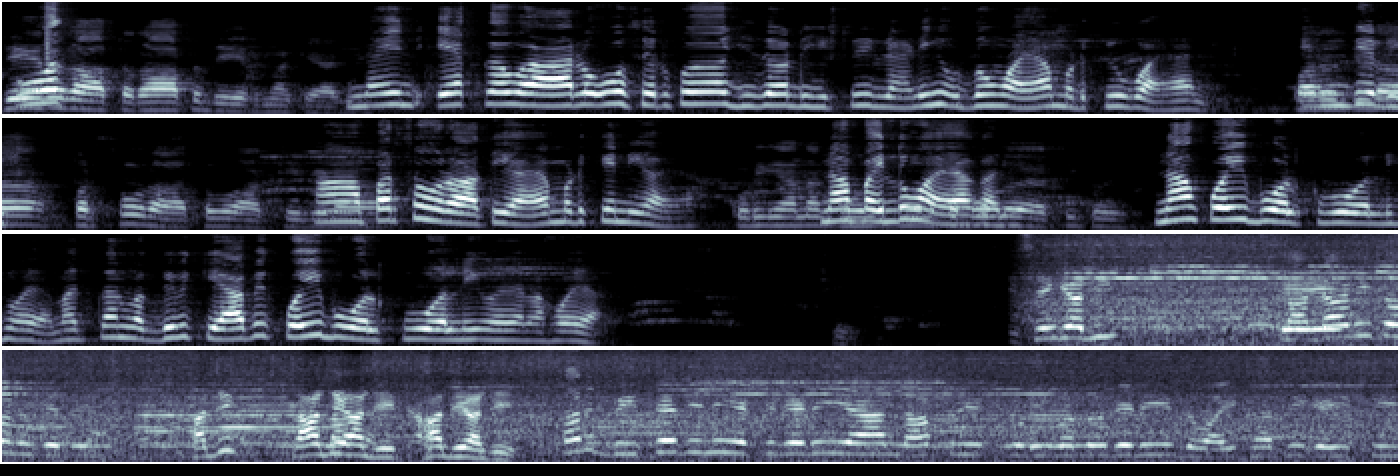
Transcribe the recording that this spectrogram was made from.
ਦੇਰ ਰਾਤ ਰਾਤ ਦੇਰ ਮੈਂ ਕਿਹਾ ਜੀ। ਨਹੀਂ ਇੱਕ ਵਾਰ ਉਹ ਸਿਰਫ ਜਦੋਂ ਰਜਿਸਟਰੀ ਲੈਣੀ ਸੀ ਉਦੋਂ ਆਇਆ ਮੁੜ ਕੇ ਉਹ ਆਇਆ ਨਹੀਂ। ਪਰ ਜਿਹੜਾ ਪਰਸੋਂ ਰਾਤ ਉਹ ਆ ਕੇ ਹਾਂ ਜਿਹੜਾ ਪਰਸੋਂ ਰਾਤ ਹੀ ਆਇਆ ਮੁੜ ਕੇ ਨਹੀਂ ਆਇਆ। ਕੁੜੀਆਂ ਨਾਲ ਨਾ ਪਹਿਲੋਂ ਆਇਆ ਕਬੋਲ ਗਾ। ਹੋਇਆ ਸੀ ਕੋਈ? ਨਾ ਕੋਈ ਬੋਲ ਕਬੋਲ ਨਹੀਂ ਹੋਇਆ। ਮੈਂ ਤੁਹਾਨੂੰ ਅੱਗੇ ਵੀ ਕਿਹਾ ਵੀ ਕੋਈ ਬੋਲ ਕਬੋਲ ਨਹੀਂ ਹੋਇਆ ਨਾ ਹੋਇਆ। ਸਿੰਘ ਆ ਜੀ। ਸਾਡਾ ਵੀ ਤੁਹਾਨੂੰ ਦੇ ਦੇ ਹਾਂਜੀ ਹਾਂਜੀ ਹਾਂਜੀ ਹਾਂਜੀ ਹਾਂਜੀ। ਸਰ ਬੀਤੇ ਦਿਨੀ ਇੱਕ ਜਿਹੜੀ ਆ ਲਵਪ੍ਰੀਤ ਕੁੜੀ ਵੱਲੋਂ ਜਿਹੜੀ ਦਵਾਈ ਖਾਧੀ ਗਈ ਸੀ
